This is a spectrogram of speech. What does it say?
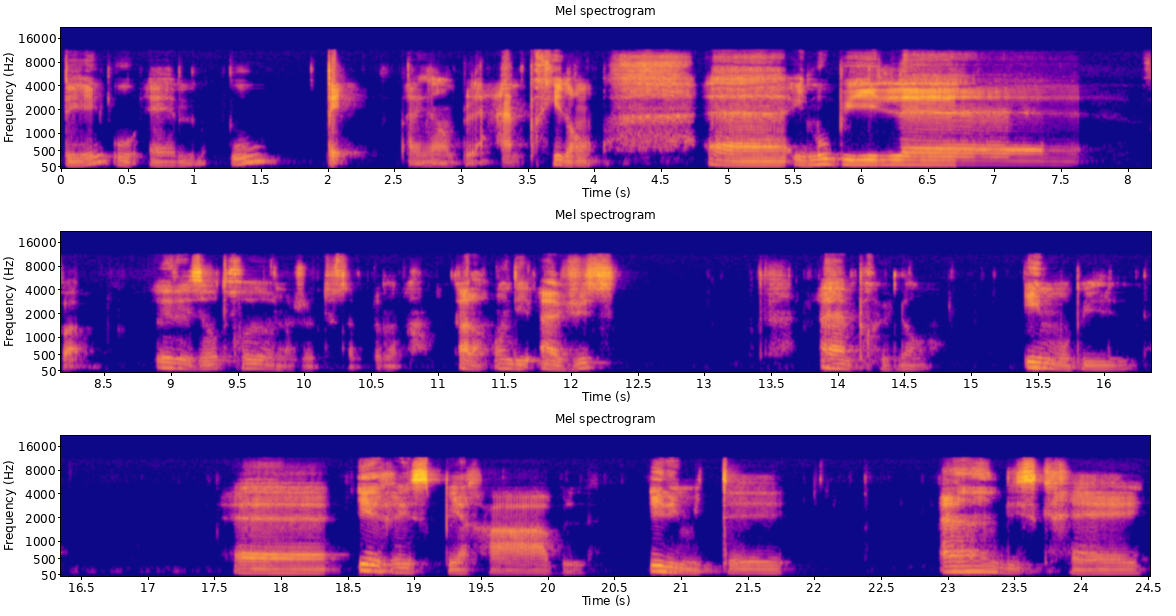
B ou M ou P. Par exemple, imprudent, euh, immobile, euh, voilà. Et les autres, on ajoute tout simplement un. Alors, on dit injuste, imprudent, immobile, euh, irrespirable, illimité, indiscret,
